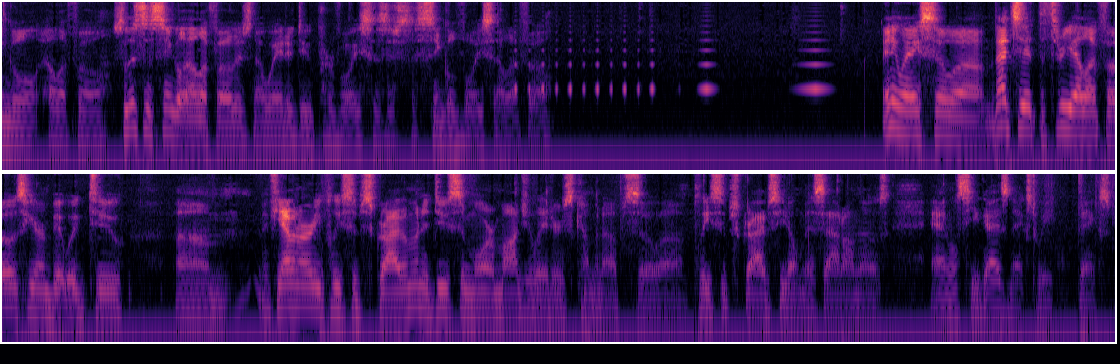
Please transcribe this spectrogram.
Single LFO. So this is a single LFO. There's no way to do per voice. It's just a single voice LFO. Anyway, so uh, that's it. The three LFOs here in Bitwig 2. Um, if you haven't already, please subscribe. I'm going to do some more modulators coming up, so uh, please subscribe so you don't miss out on those. And we'll see you guys next week. Thanks.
